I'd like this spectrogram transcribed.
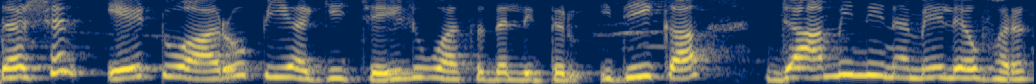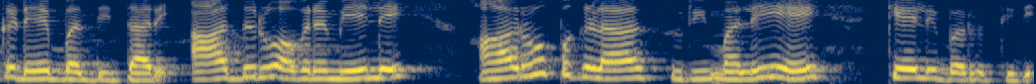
ದರ್ಶನ್ ಏಟು ಆರೋಪಿಯಾಗಿ ಜೈಲು ವಾಸದಲ್ಲಿದ್ದರು. ಇದೀಗ ಜಾಮೀನಿನ ಮೇಲೆ ಹೊರಗಡೆ ಬಂದಿದ್ದಾರೆ. ಆದರೂ ಅವರ ಮೇಲೆ ಆರೋಪಗಳ ಸುರಿಮಳೆಯೇ ಕೇಳಿಬರುತ್ತಿದೆ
